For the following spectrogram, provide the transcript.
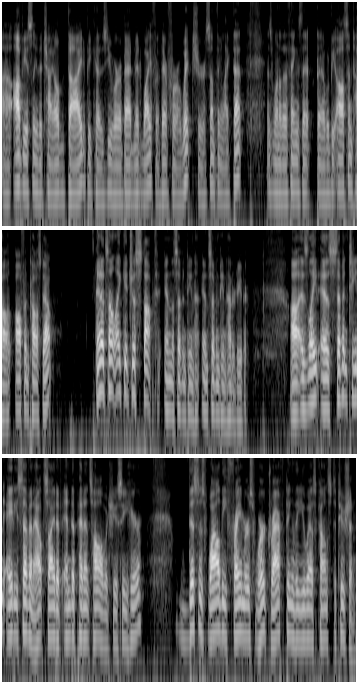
Uh, obviously, the child died because you were a bad midwife or therefore a witch or something like that, is one of the things that uh, would be often, to- often tossed out. And it's not like it just stopped in the 17 in 1700 either. Uh, as late as 1787, outside of Independence Hall, which you see here, this is while the framers were drafting the U.S. Constitution.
